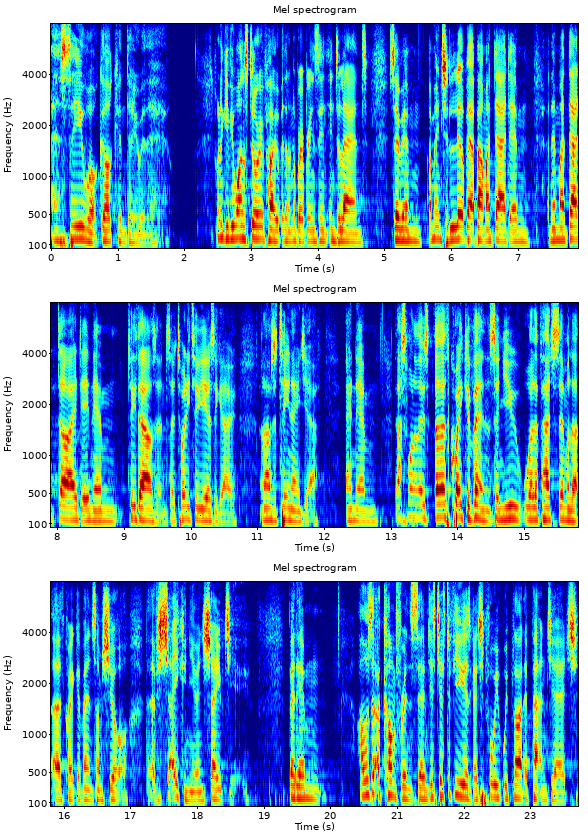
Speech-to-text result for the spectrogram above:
and see what God can do with it. I want to give you one story of hope, and then I'm going to bring in, into land. So um, I mentioned a little bit about my dad, um, and then my dad died in um, 2000, so 22 years ago, and I was a teenager. And um, that's one of those earthquake events, and you will have had similar earthquake events, I'm sure, that have shaken you and shaped you. But um, I was at a conference um, just, just a few years ago, just before we, we planted Pattern Church,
